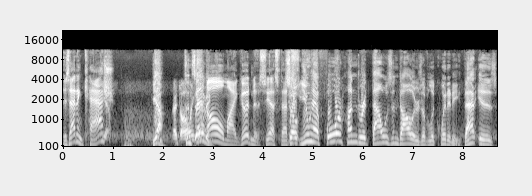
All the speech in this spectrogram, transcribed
Is that in cash? Yeah, That's all it's in I savings. Oh my goodness! Yes, that's So you have four hundred thousand dollars of liquidity. That is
